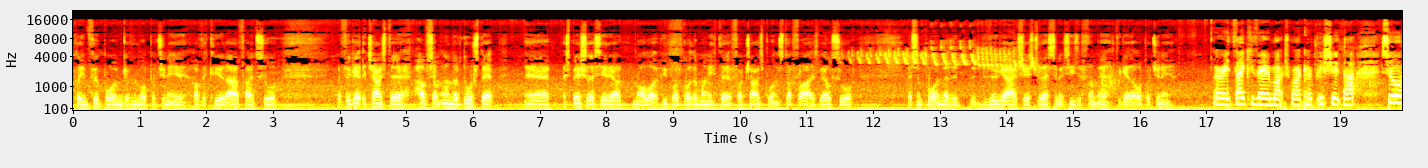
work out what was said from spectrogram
playing football and giving them the opportunity to have the career that I've had. So if they get the chance to have something on their doorstep, uh, especially this area, not a lot of people have got the money to, for transport and stuff like that as well. So it's important that they, that they do get access to this and it's easy for them to, to get that opportunity. All right, thank you very much, Mark. I appreciate that. So,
